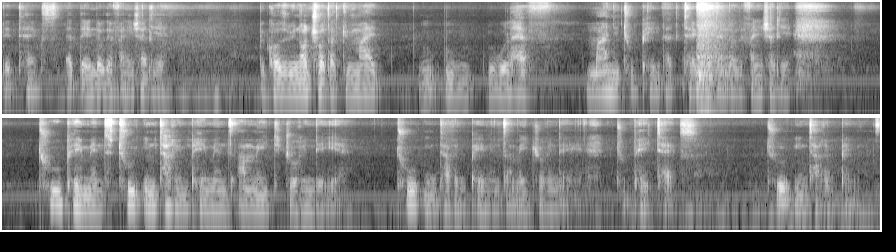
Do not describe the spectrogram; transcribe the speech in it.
the tax at the end of the financial year because we're not sure that we might we, we will have money to pay that tax at the end of the financial year. Two payments, two interim payments are made during the year. Two interim payments are made during the year to pay tax. Two interim payments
